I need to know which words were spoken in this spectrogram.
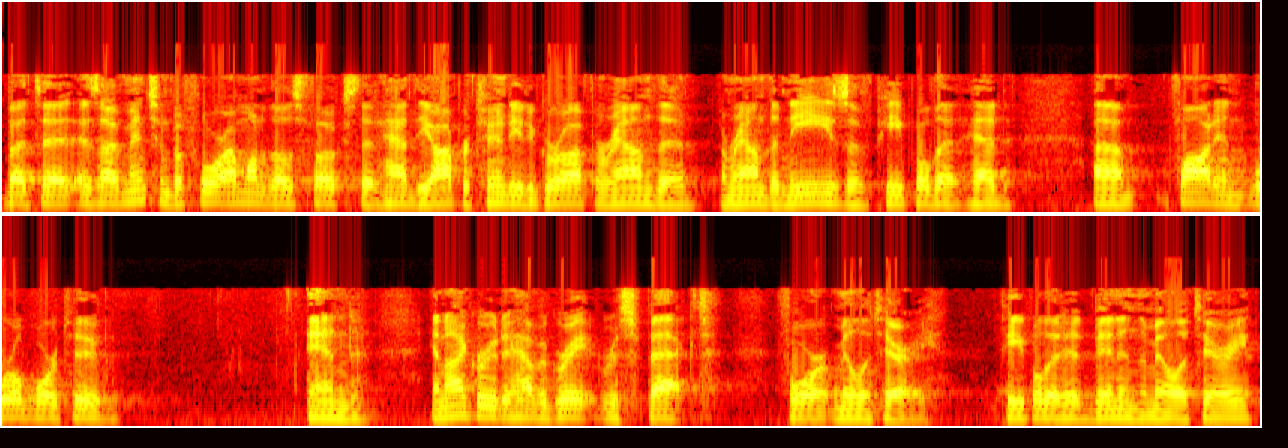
but uh, as I've mentioned before, I'm one of those folks that had the opportunity to grow up around the around the knees of people that had um, fought in World War II, and and I grew to have a great respect for military people that had been in the military,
